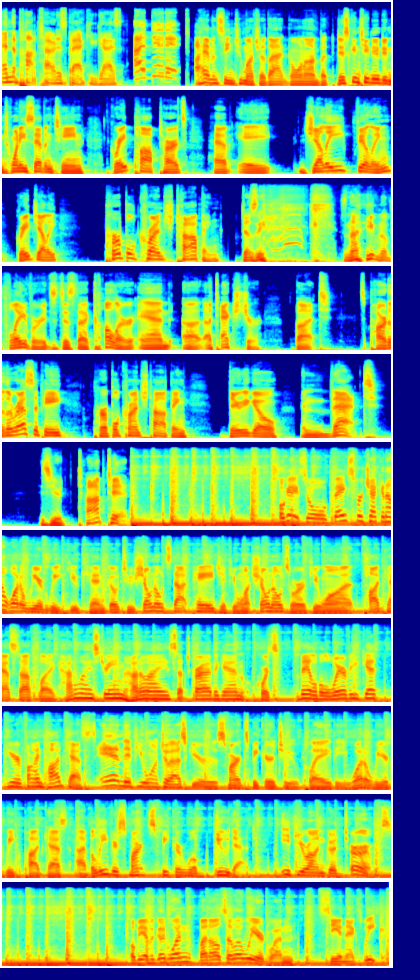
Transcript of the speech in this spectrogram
and the Pop Tart is back, you guys. I did it! I haven't seen too much of that going on, but discontinued in 2017. Grape Pop Tarts have a jelly filling, grape jelly, purple crunch topping. Doesn't it's not even a flavor; it's just a color and uh, a texture. But it's part of the recipe. Purple crunch topping. There you go, and that is your top ten. Okay, so thanks for checking out What a Weird Week. You can go to shownotes.page if you want show notes or if you want podcast stuff like how do I stream? How do I subscribe again? Of course, available wherever you get your fine podcasts. And if you want to ask your smart speaker to play the What a Weird Week podcast, I believe your smart speaker will do that if you're on good terms. Hope you have a good one, but also a weird one. See you next week.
